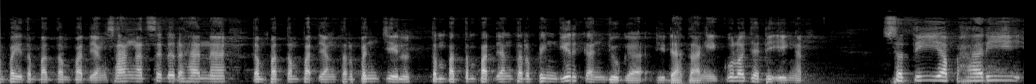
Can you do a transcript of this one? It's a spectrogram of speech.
tempat-tempat yang sangat sederhana, tempat-tempat yang terpencil, tempat-tempat yang terpinggirkan juga didatangi. Kulo jadi ingat, setiap hari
